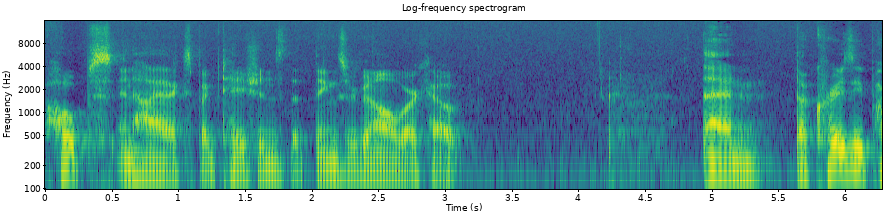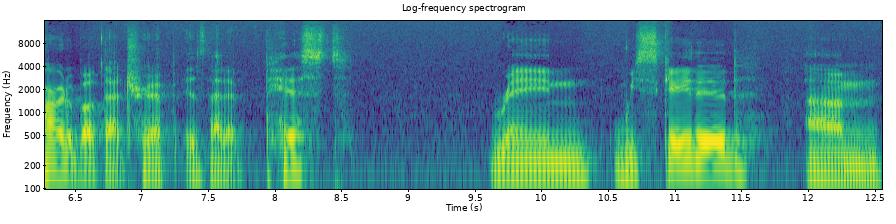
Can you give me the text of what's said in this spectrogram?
hopes and high expectations that things are going to all work out. And the crazy part about that trip is that it pissed, rain. We skated. Um,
